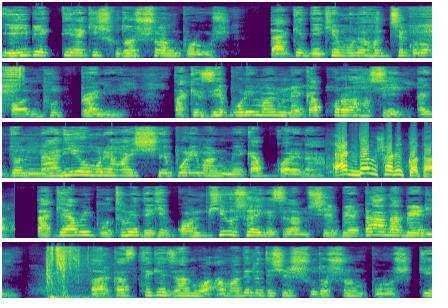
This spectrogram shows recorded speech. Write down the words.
এই ব্যক্তি নাকি সুদর্শন পুরুষ, তাকে দেখে মনে হচ্ছে কোনো অদ্ভুত প্রাণী। তাকে যে পরিমাণ মেকআপ করা আছে একজন নারীও মনে হয় সে পরিমাণ মেকআপ করে না। একদম সঠিক কথা। তাকে আমি প্রথমে দেখে কনফিউজ হয়ে গেছিলাম সে বেটা না বেডি? তার কাছ থেকে জানব আমাদের দেশের সুদর্শন পুরুষ কে।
